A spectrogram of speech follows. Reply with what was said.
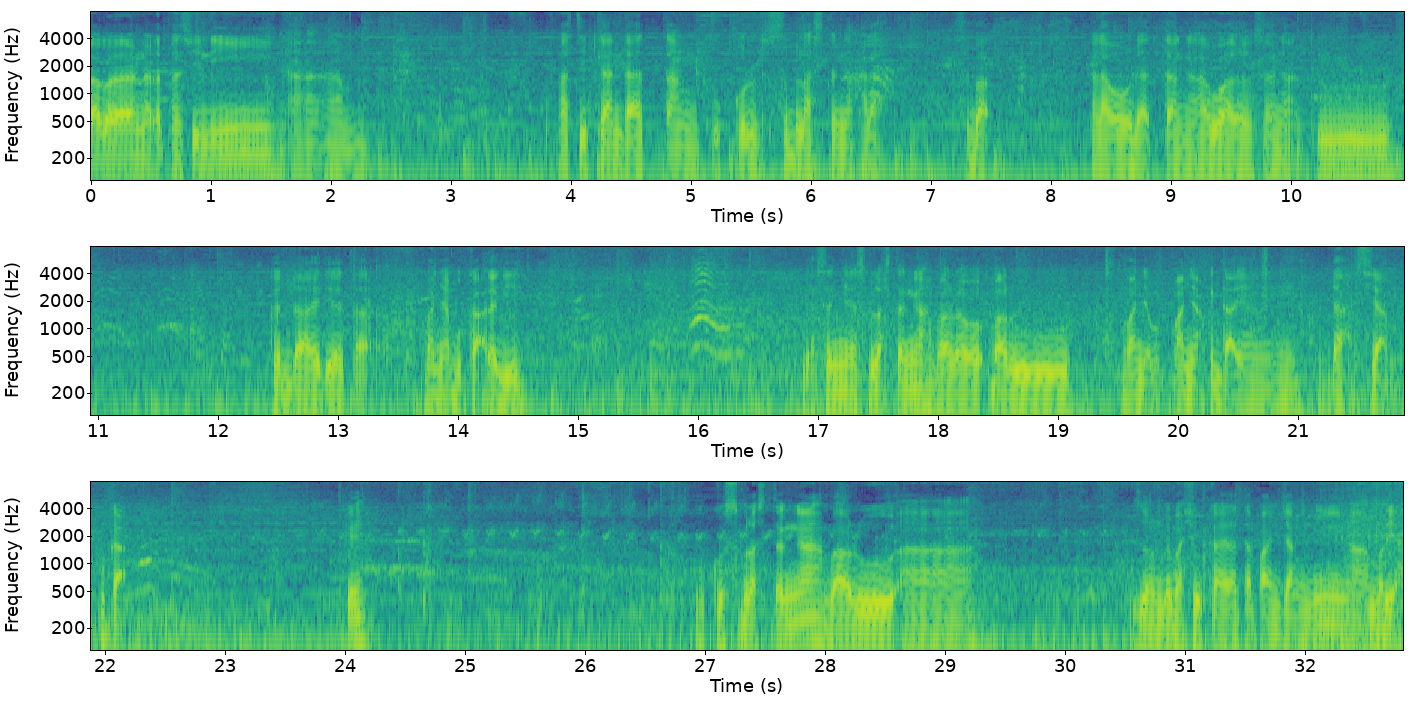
Kalau korang nak datang sini um, pastikan datang pukul 11.30 lah. Sebab kalau datang awal sangat tu kedai dia tak banyak buka lagi. Biasanya 11.30 baru baru banyak banyak kedai yang dah siap buka. Okey. Pukul 11.30 baru uh, zon bebas cukai rata panjang ini uh, meriah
